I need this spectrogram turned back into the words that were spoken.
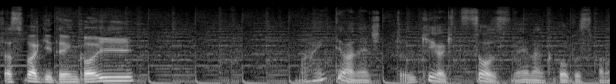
さあ、スパキ展開。ま、相手はね、ちょっと受けがきつそうですね。なんかゴブスパの。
